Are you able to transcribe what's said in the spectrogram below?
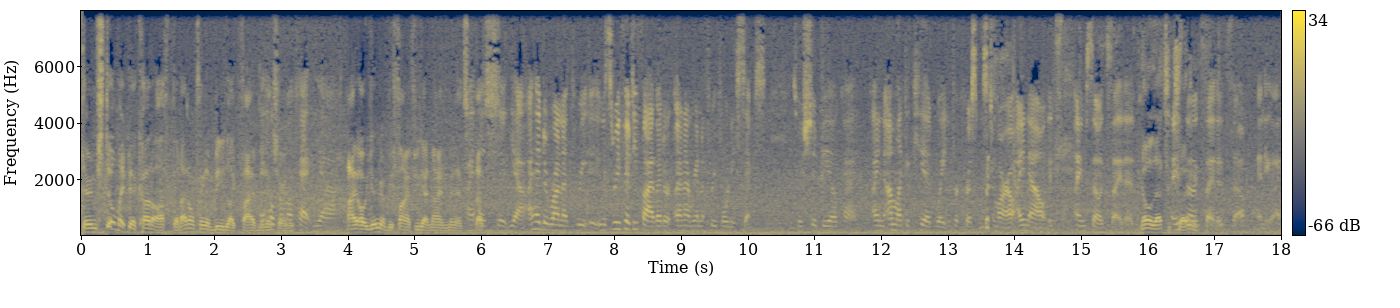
there still might be a cutoff, but I don't think it'd be like five minutes I hope or I'm anything. okay. Yeah. I oh, you're gonna be fine if you got nine minutes. I That's had to, yeah, I had to run a three. It was three fifty five, and I ran a three forty six, so it should be okay. I, I'm like a kid waiting for Christmas tomorrow. I know it's. I'm so excited. no, that's exciting. I'm so exciting. excited. So anyway,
